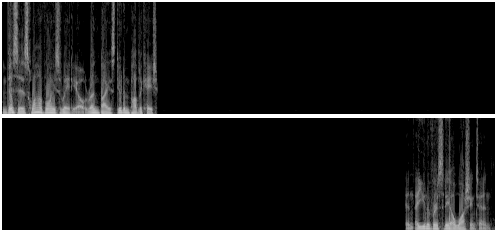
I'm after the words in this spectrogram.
This is Hua Voice Radio, run by Student Publication. at University of Washington.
